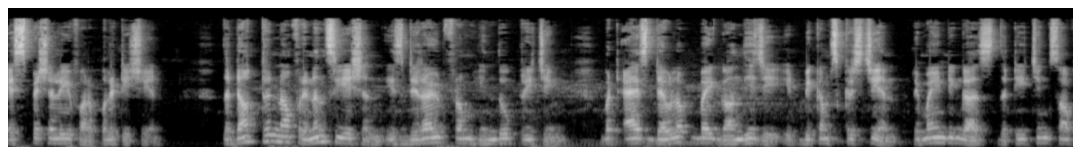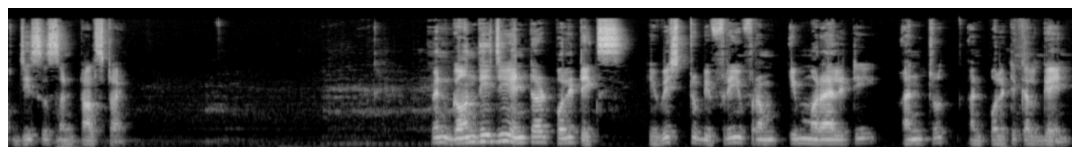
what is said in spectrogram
especially for a politician. The doctrine of renunciation is derived from Hindu preaching, but as developed by Gandhiji, it becomes Christian, reminding us the teachings of Jesus and Tolstoy. When Gandhiji entered politics, he wished to be free from immorality, untruth, and political gain.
